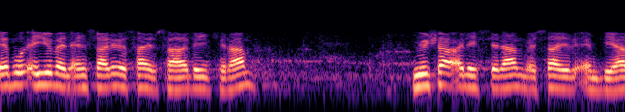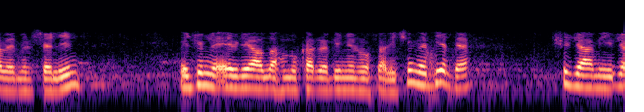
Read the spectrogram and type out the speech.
Ebu Eyyub el-Ensari ve sair sahabe-i kiram, Yuşa aleyhisselam ve sair enbiya ve mürselin ve cümle evliya Allah mukarrebinin ruhları için ve bir de şu camiyi cami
